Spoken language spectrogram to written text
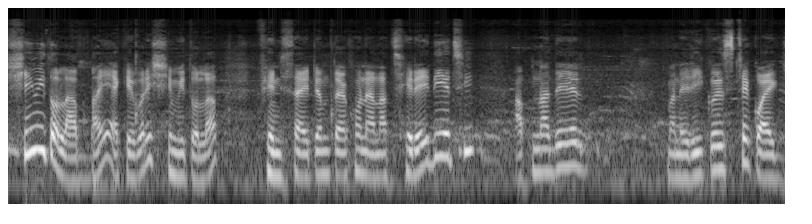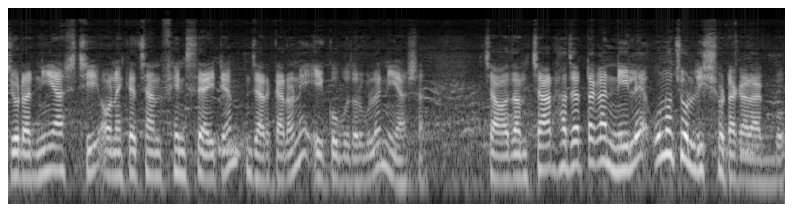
সীমিত লাভ ভাই, একেবারে সীমিত লাভ। ফেন্সি আইটেম তো এখন আনা ছেড়েই দিয়েছি। আপনাদের মানে রিকোয়েস্টে কয়েক জোড়া নিয়ে আসছি। অনেকে চান ফেন্সি আইটেম যার কারণে এই কবুতরগুলো নিয়ে আসা। চাওয়া দাম চার হাজার টাকা নিলে উনচল্লিশশো টাকা রাখব।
